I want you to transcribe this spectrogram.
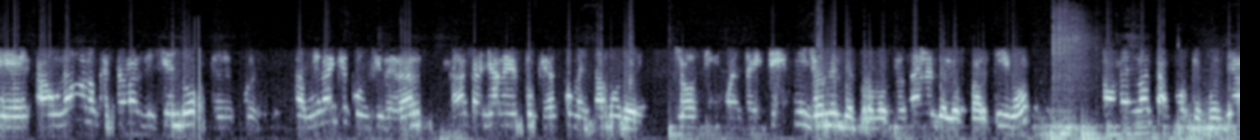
que aunado a lo que estabas diciendo, eh, pues también hay que considerar, más allá de esto que has comentado de los 56 millones de promocionales de los partidos, tomen nota porque pues ya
